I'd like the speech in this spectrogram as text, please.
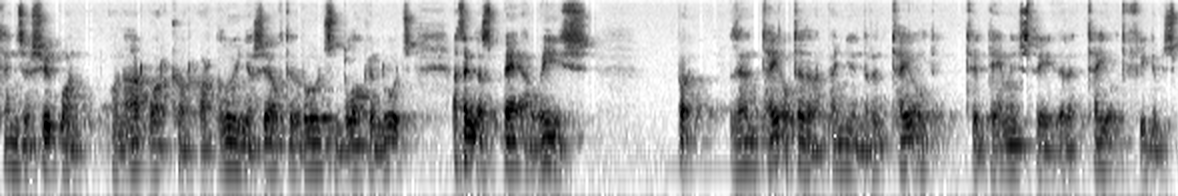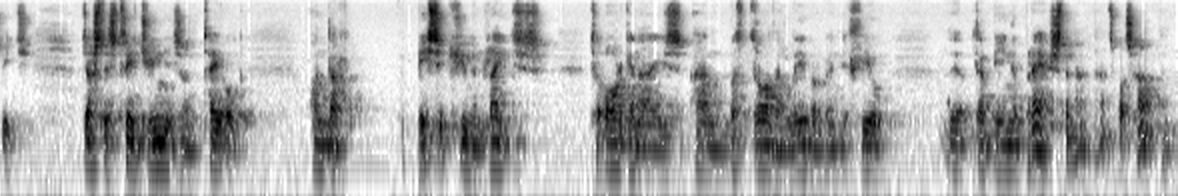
tins of soup on, on artwork or, or gluing yourself to roads and blocking roads. I think there's better ways, but they're entitled to their opinion, they're entitled to demonstrate, they're entitled to freedom of speech, just as trade unions are entitled under basic human rights to organise and withdraw their labour when they feel they're, they're being oppressed, and that, that's what's happening.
